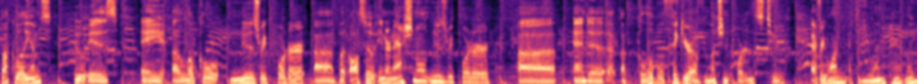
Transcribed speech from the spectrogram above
Buck Williams, who is a, a local news reporter, uh, but also international news reporter, uh, and a, a global figure of much importance to everyone at the UN, apparently.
